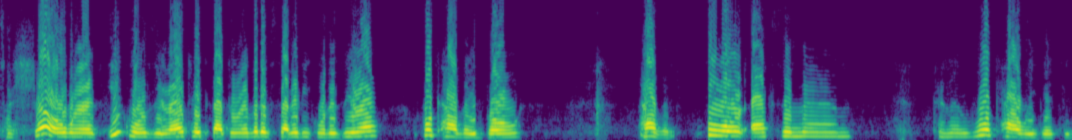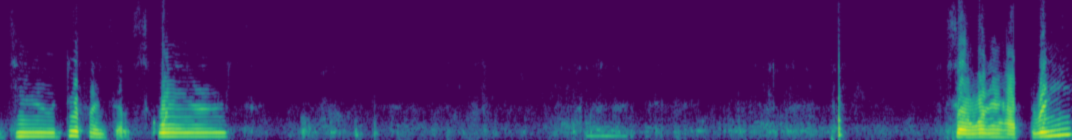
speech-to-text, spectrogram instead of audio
to show where it's equal 0, take that derivative, set it equal to 0. Look how they both have an 4x in them. And then look how we get to do difference of squares. So we're going to have three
